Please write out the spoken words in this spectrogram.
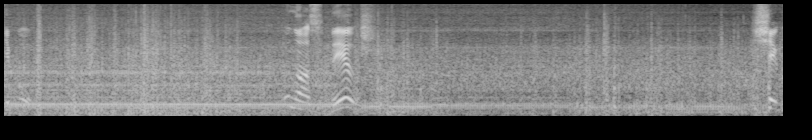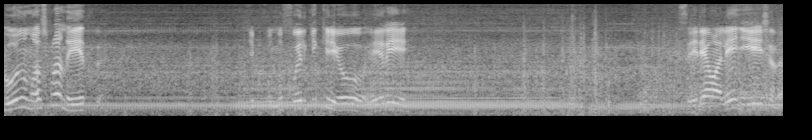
Tipo, o nosso Deus chegou no nosso planeta. Foi ele que criou, ele seria um alienígena.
